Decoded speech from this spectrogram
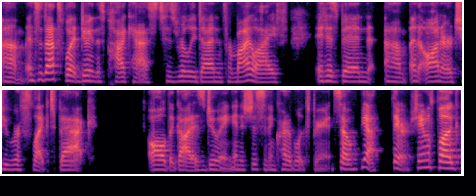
Um, and so that's what doing this podcast has really done for my life. It has been um, an honor to reflect back all that God is doing. And it's just an incredible experience. So, yeah, there, shameless plug.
